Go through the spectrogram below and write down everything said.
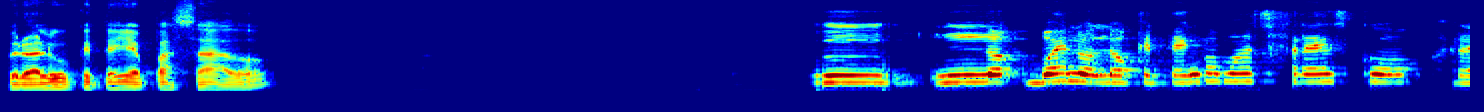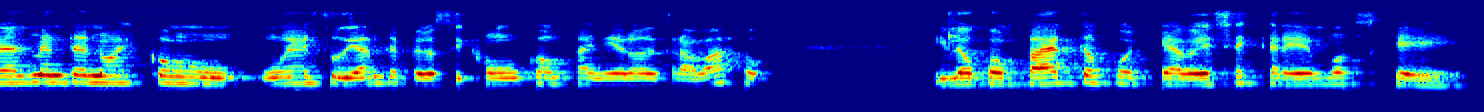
pero algo que te haya pasado. Mm, no, bueno, lo que tengo más fresco realmente no es con un estudiante, pero sí con un compañero de trabajo. Y lo comparto porque a veces creemos que,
